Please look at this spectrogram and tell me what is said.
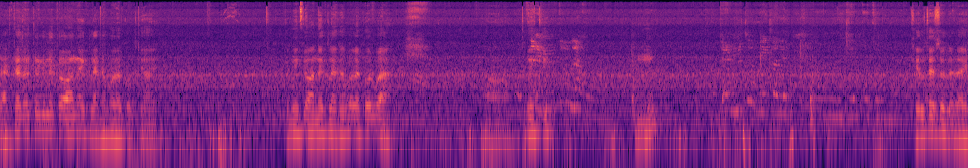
ডাক্তার হতে গেলে তো অনেক লেখাপড়া করতে হয়। তুমি কি অনেক লেখাপড়া করবা? তুমি কি? হুম? খেলতে চলে যায়।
